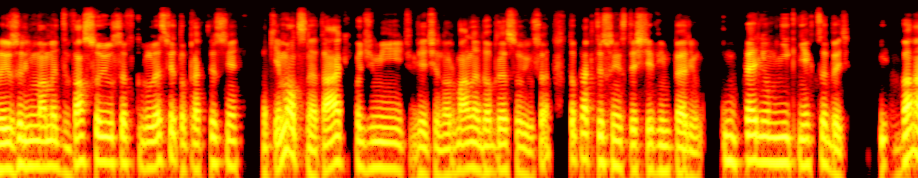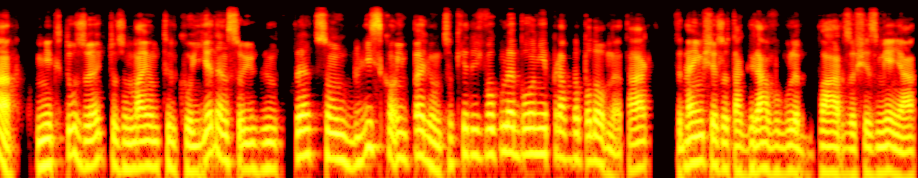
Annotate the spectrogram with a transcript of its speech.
Że jeżeli mamy dwa sojusze w królestwie, to praktycznie takie mocne, tak? Chodzi mi, wiecie, normalne, dobre sojusze, to praktycznie jesteście w imperium. Imperium nikt nie chce być. I ba, niektórzy, którzy mają tylko jeden sojusz, są blisko imperium, co kiedyś w ogóle było nieprawdopodobne, tak? Wydaje mi się, że ta gra w ogóle bardzo się zmienia,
